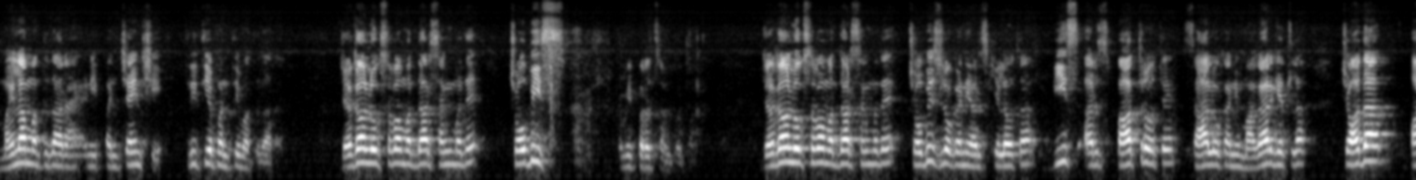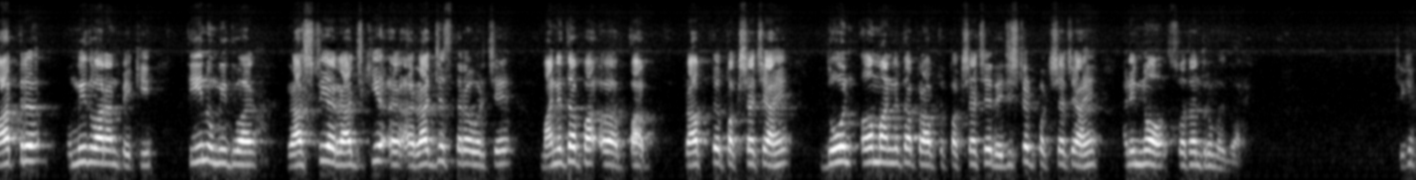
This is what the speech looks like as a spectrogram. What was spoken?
महिला मतदार आहे आणि पंच्याऐंशी तृतीयपंथी मतदार आहे. जळगाव लोकसभा मतदारसंघमध्ये चोवीस मी परत सांगतो जळगाव लोकसभा मतदारसंघामध्ये चोवीस लोकांनी अर्ज केला होता. वीस अर्ज पात्र होते. सहा लोकांनी माघार घेतला. चौदा पात्र उमेदवारांपैकी तीन उमेदवार राष्ट्रीय राजकीय राज्य स्तरावरचे मान्यता पा- पा- प्राप्त पक्षाचे आहे. दोन अमान्यता प्राप्त पक्षाचे रजिस्टर्ड पक्षाचे आहे आणि नऊ स्वतंत्र उमेदवार आहे. ठीक आहे?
